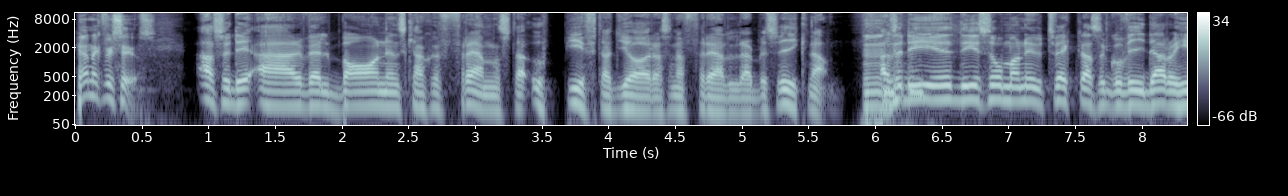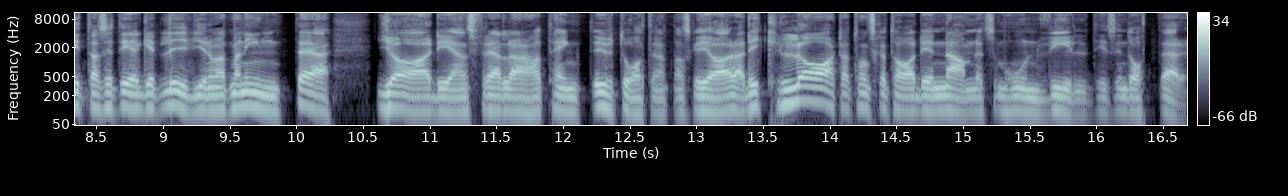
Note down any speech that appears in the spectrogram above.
Henrik Fexeus. Alltså det är väl barnens kanske främsta uppgift att göra sina föräldrar besvikna. Alltså det är, det är så man utvecklas och går vidare och hittar sitt eget liv genom att man inte gör det ens föräldrar har tänkt ut åt en att man ska göra. Det är klart att hon ska ta det namnet som hon vill till sin dotter.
